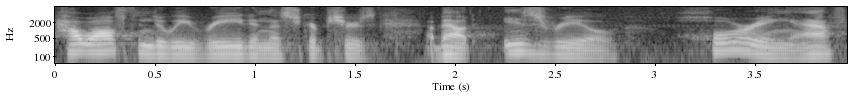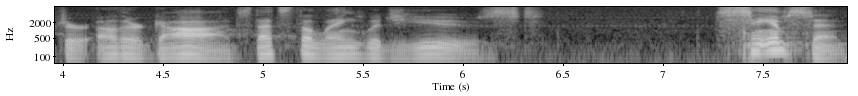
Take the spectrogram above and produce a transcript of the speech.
How often do we read in the scriptures about Israel whoring after other gods? That's the language used. Samson,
